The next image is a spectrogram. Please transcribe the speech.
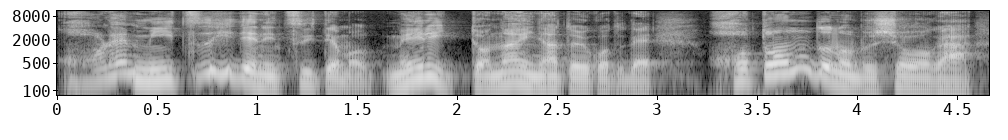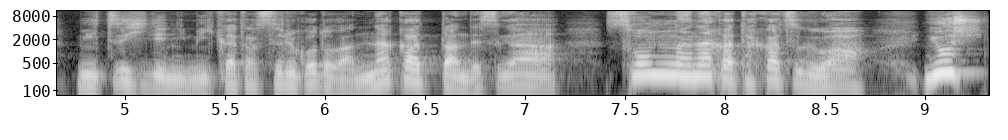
これ光秀についてもメリットないなということで、ほとんどの武将が光秀に味方することがなかったんですが、そんな中高次は、よし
